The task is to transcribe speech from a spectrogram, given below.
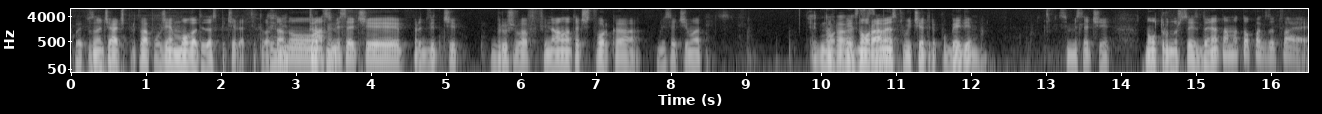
Което означава, че при това положение могат и да спечелят титлата, Еми, но тръпнем. аз мисля, че предвид, че Брюш в финалната четворка, мисля, че имат Едно равенство. едно равенство и 4 победи, си мисля, че много трудно ще се издънят, ама то пак затова е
